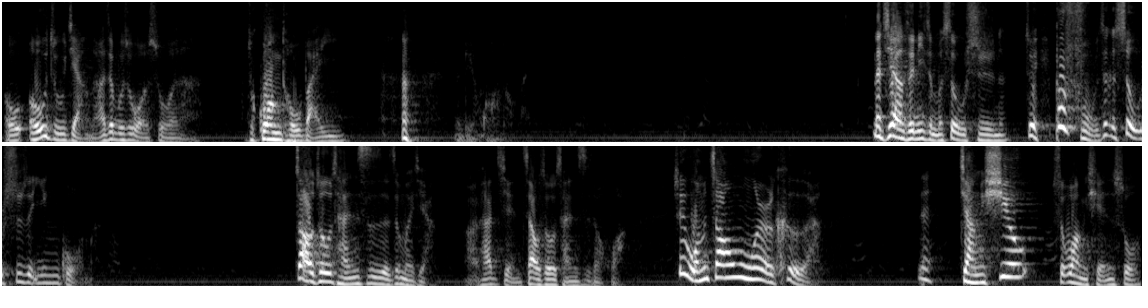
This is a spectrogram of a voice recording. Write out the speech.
偶偶主讲的，这不是我说的，就光头白衣。那边光头那这样子你怎么受施呢？所以不符这个受施的因果嘛。赵州禅师这么讲啊，他讲赵州禅师的话，所以我们招募二客啊，那讲修是往前说，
